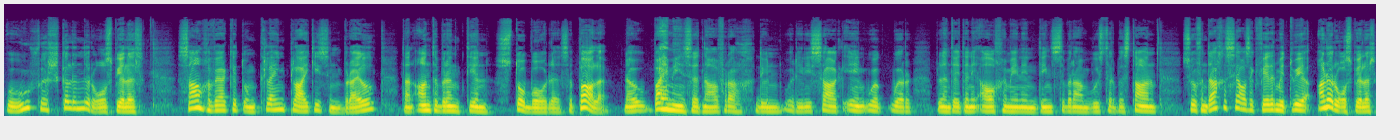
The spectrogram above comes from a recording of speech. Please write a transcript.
hoe verskillende rolspelers saamgewerk het om klein plaatjies in brail dan aan te bring teen stopborde se pale. Nou baie mense het navraag doen oor hierdie saak en ook oor blindheid in die algemeen en dienste wat aan Woester bestaan. So vandag gesels ek verder met twee ander rolspelers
